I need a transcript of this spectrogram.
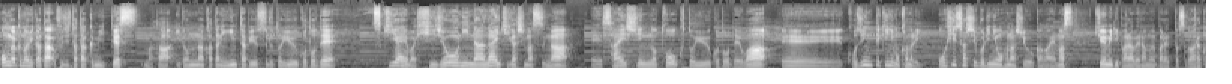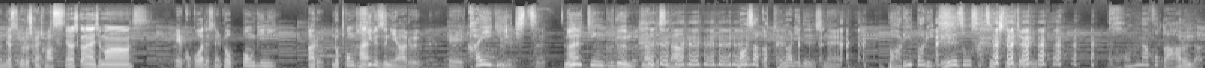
音楽の味方藤田匠ですまたいろんな方にインタビューするということで付き合いは非常に長い気がしますが、えー最新のトークということでは、えー個人的にもかなりお久しぶりにお話を伺います9ミリパラベラムパレット菅原くんです。よろしくお願いします、よろしくお願いします。えーここはですね六本木にある六本木ヒルズにある、えー会議室、ミーティングルームなんですが、まさか隣でですねバリバリ映像撮影してるというこんなことあるんだ。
